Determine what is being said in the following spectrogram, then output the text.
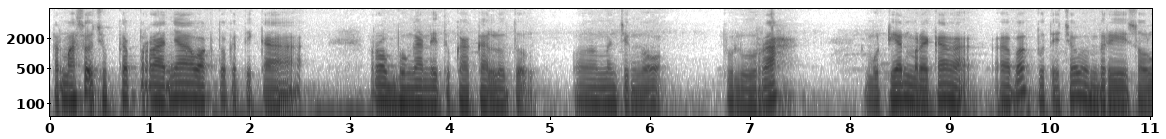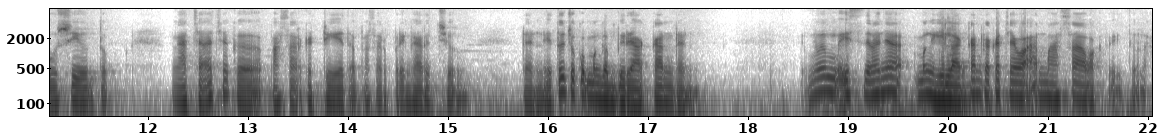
Termasuk juga perannya waktu ketika rombongan itu gagal untuk uh, menjenguk Bulurah kemudian mereka apa Butejo memberi solusi untuk ngajak aja ke pasar gede atau pasar Pringharjo dan itu cukup menggembirakan dan istilahnya menghilangkan kekecewaan masa waktu itulah.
